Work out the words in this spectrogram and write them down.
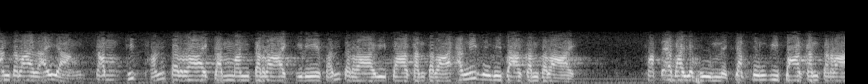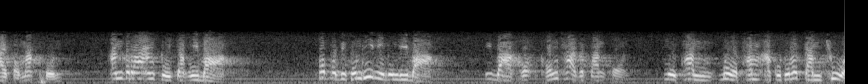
อันตรายหลายอย่างกรรมทิฏฐันตรายกรรมันตรายกิเลสันตรายวิปากันตราย อันนี้เป็นวิปากันตรายสัตว์อบายภูมิเนี่ยจัดเป็นวิปากันตรายต่อมรรคผล อันตรายอันเกิดจากวิบากเพราะปฏิสนธินี่เป็นวิบาก วิบากของชาติปางก่อนเมื่อท่านเมื่อทำอกุศลกรรมชั่ว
